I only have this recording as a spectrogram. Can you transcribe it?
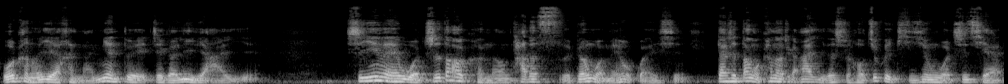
我可能也很难面对这个丽丽阿姨，是因为我知道可能她的死跟我没有关系，但是当我看到这个阿姨的时候，就会提醒我之前。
